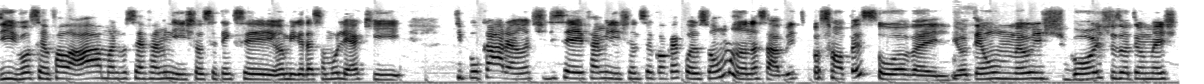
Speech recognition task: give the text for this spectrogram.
de você falar, ah, mas você é feminista, você tem que ser amiga dessa mulher aqui. Tipo, cara, antes de ser feminista, antes de ser qualquer coisa, eu sou humana, sabe? Tipo, eu sou uma pessoa, velho. Eu tenho meus gostos, eu tenho minhas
